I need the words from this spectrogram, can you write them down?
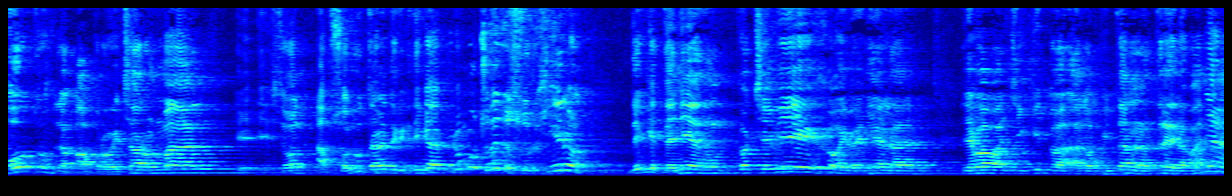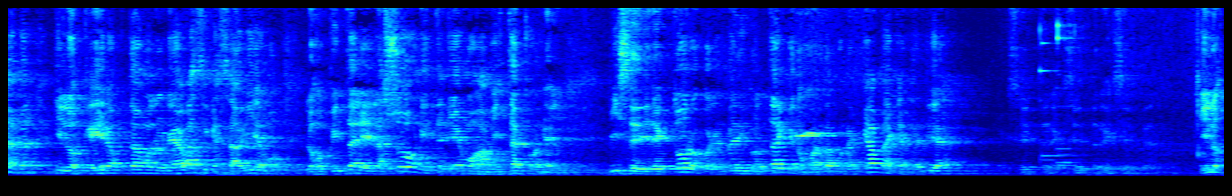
otros lo aprovecharon mal, son absolutamente criticados, pero muchos de ellos surgieron de que tenían un coche viejo y venía la, llevaba al chiquito al hospital a las 3 de la mañana y los que era, estábamos en la unidad básica sabíamos los hospitales de la zona y teníamos amistad con el vicedirector o con el médico tal que nos guardaba una cama y que atendía, etcétera, etcétera, etcétera. Y los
